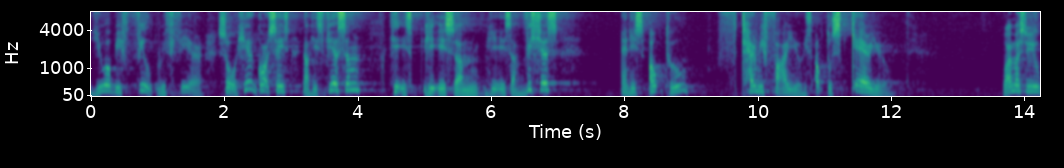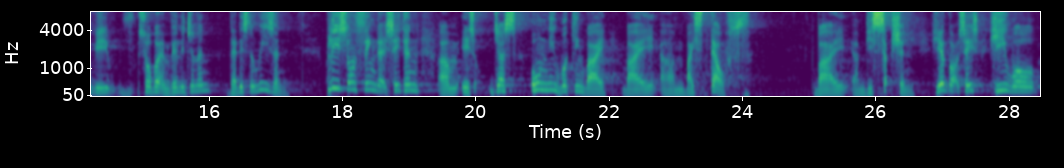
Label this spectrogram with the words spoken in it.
you will be filled with fear. So here God says, now he's fearsome, he is, he is, um, he is uh, vicious, and he's out to terrify you, he's out to scare you. Why must you be sober and vigilant? That is the reason. Please don't think that Satan um, is just only working by, by, um, by stealth, by um, deception. Here God says he will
